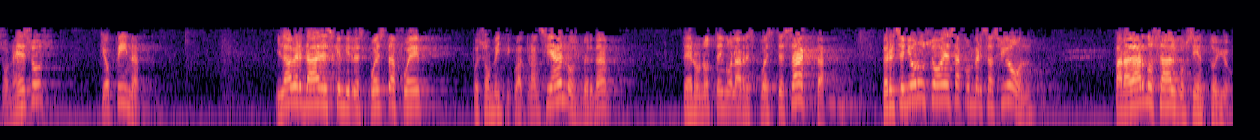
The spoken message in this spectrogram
¿Son esos? ¿Qué opinan? Y la verdad es que mi respuesta fue, pues son 24 ancianos, ¿verdad? Pero no tengo la respuesta exacta. Pero el Señor usó esa conversación para darnos algo, siento yo.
